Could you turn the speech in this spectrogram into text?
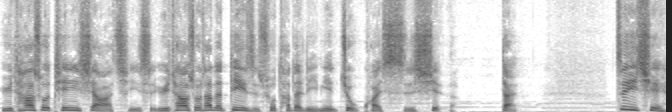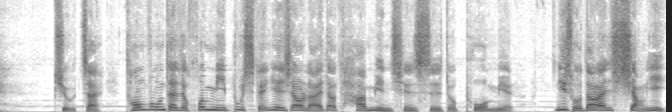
与他说天下情事，与他说他的弟子说他的理念就快实现了。但这一切。就在通风带着昏迷不醒的燕霄来到他面前时，都破灭了。理所当然，相义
